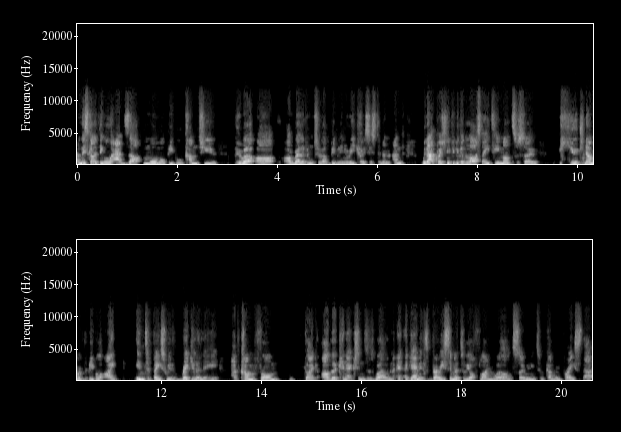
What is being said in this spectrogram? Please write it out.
And this kind of thing all adds up. More and more people come to you who are, are, are relevant to other people in your ecosystem. And, and without question, if you look at the last 18 months or so, a huge number of the people I interface with regularly have come from like other connections as well. And again, it's very similar to the offline world. So we need to kind of embrace that.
